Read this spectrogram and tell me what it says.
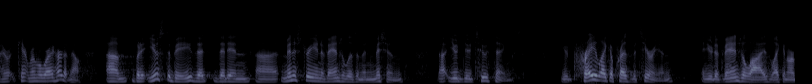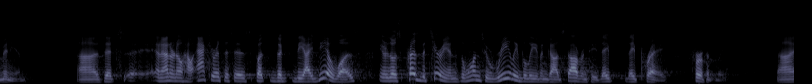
I can't remember where I heard it now, um, but it used to be that, that in uh, ministry and evangelism and missions, uh, you'd do two things. You'd pray like a Presbyterian, and you'd evangelize like an Arminian. Uh, that, and I don't know how accurate this is, but the, the idea was, you know, those Presbyterians, the ones who really believe in God's sovereignty, they, they pray fervently. Uh,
